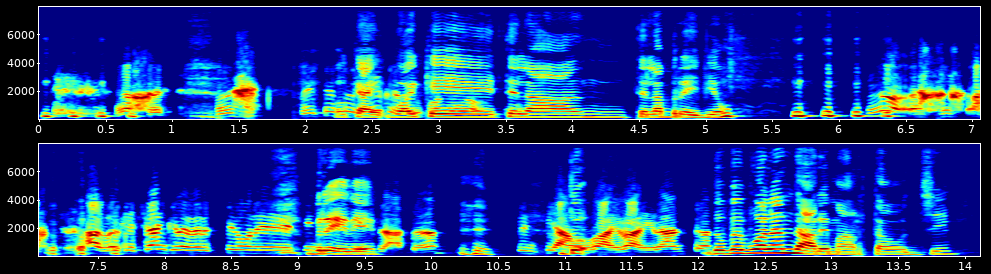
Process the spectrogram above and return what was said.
no, ok, vuoi che te la, te la brevio? no. ah, perché c'è anche la versione breve. Sentiamo, Do- vai, vai, lancia. Dove vuole andare Marta oggi?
